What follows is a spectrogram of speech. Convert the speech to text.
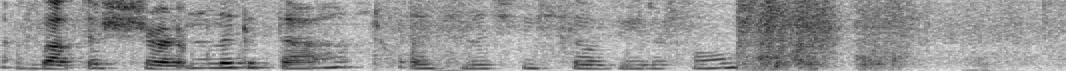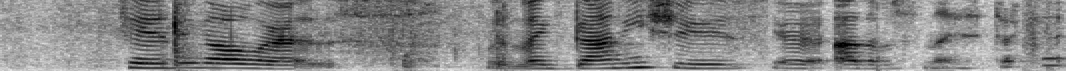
I've got this shirt. Look at that. It's literally so beautiful. Okay, I think I'll wear this with my Ganni shoes. Your Adam's nice jacket.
